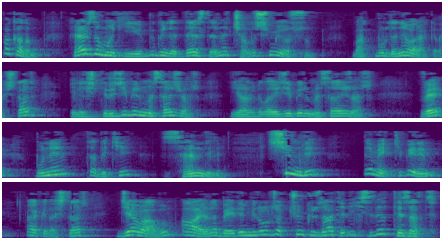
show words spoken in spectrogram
Bakalım her zamanki gibi bugün de derslerine çalışmıyorsun. Bak burada ne var arkadaşlar? Eleştirici bir mesaj var. Yargılayıcı bir mesaj var. Ve bu ne? Tabii ki sen dili. Şimdi demek ki benim arkadaşlar cevabım A ya da B'den biri olacak. Çünkü zaten ikisi de tezat.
